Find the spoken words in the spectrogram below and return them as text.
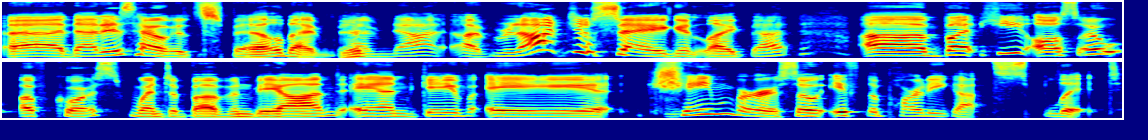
Uh, that is how it's spelled. I'm, Yep. I'm not. I'm not just saying it like that. Uh, but he also, of course, went above and beyond and gave a chamber. So if the party got split,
